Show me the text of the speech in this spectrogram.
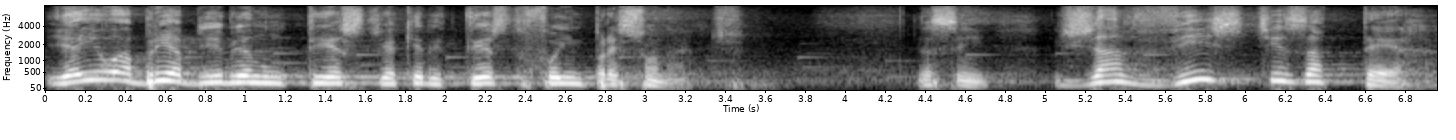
E aí eu abri a Bíblia num texto e aquele texto foi impressionante assim: já vistes a terra,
